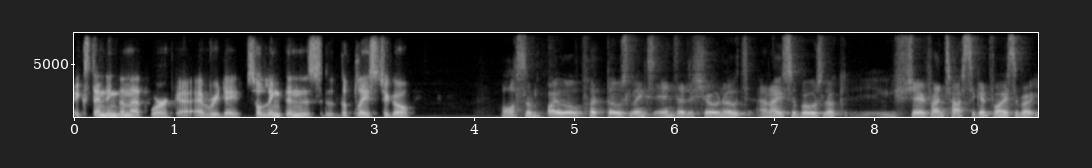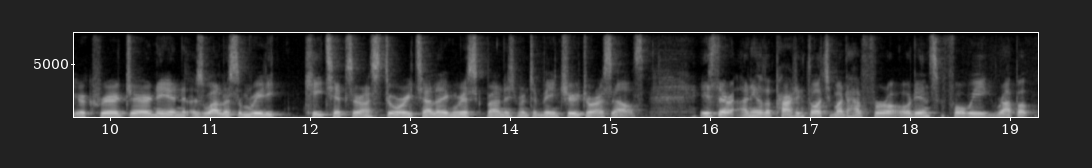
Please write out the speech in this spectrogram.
extending the network uh, every day. So LinkedIn is the place to go. Awesome. I will put those links into the show notes. And I suppose, look, you shared fantastic advice about your career journey and as well as some really key tips around storytelling, risk management, and being true to ourselves. Is there any other parting thoughts you might have for our audience before we wrap up?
